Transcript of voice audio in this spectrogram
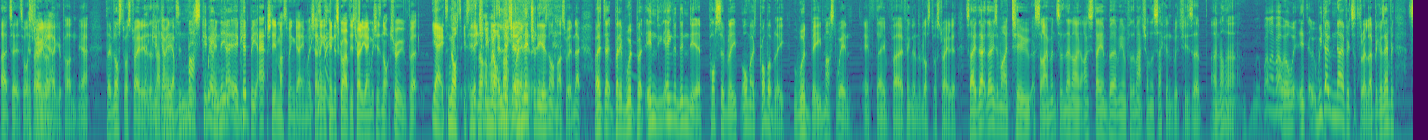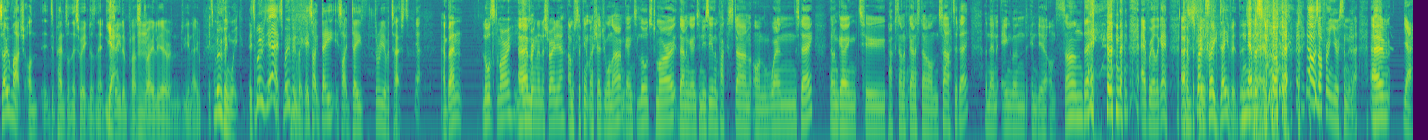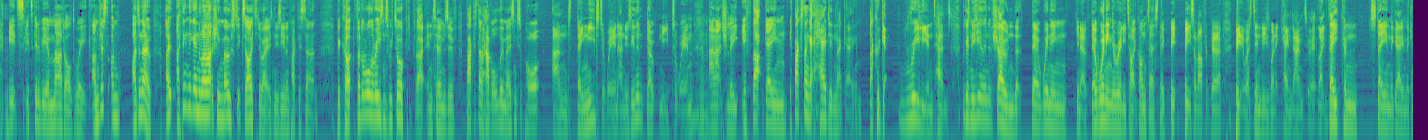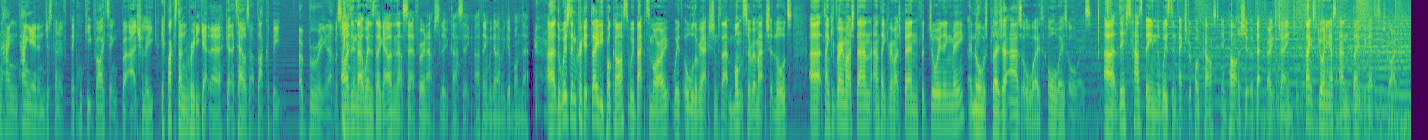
Uh, to, to Australia, Australia. I beg your pardon. Yeah, if they've lost to Australia, It then could that'll be a must could go in win need- game. It could be actually a must-win game, which I think be. been described the Australia game, which is not true. But Yeah, it's not. It's, It's not literally a not. It literally, literally is not must win. No, but it, but it would. But Indi- England, India, possibly, almost probably, would be must win if they've uh, if England have lost to Australia. So th- those are my two assignments, and then I, I stay in Birmingham for the match on the second, which is uh, another. Well, well, well it, we don't know if it's a thriller because every so much on it depends on this week, doesn't it? New Yeah. Zealand plus Mm. Australia, and you know, It's moving week. it's moving. Yeah, it's moving week. It's like day. It's like day three of a test. Yeah. and Ben, Lords tomorrow. You going Um, for England, Australia? I'm just looking at my schedule now. I'm going to Lords tomorrow. Then I'm going to New Zealand, Pakistan on Wednesday. Then I'm going to Pakistan, Afghanistan on Saturday. And then England, India on Sunday. and then every other game. Um, It's very Craig David. this, Never you know. stop. yeah, I was offering you something there. Um, yeah, it's it's going to be a mad old week. I'm just I'm I don't know. I, I think the game that I'm actually most excited about is New Zealand Pakistan because for the, all the reasons we've talked about in terms of Pakistan have all the amazing support and they need to win and New Zealand don't need to win. Mm-hmm. And actually if that game if Pakistan get ahead in that game that could get really intense because New Zealand have shown that they're winning you know they're winning the really tight contest. They beat, beat South Africa beat the West Indies when it came down to it. Like they can stay in the game they can hang hang in and just kind of they can keep fighting but actually if Pakistan really get their get their tails up that could be a brilliant atmosphere I think that Wednesday game, I think that's set for an absolute classic. I think we're going to have a good one there. Uh, the Wisden Cricket Daily podcast will be back tomorrow with all the reaction to that monster of a match at Lords. Uh, thank you very much, Dan, and thank you very much, Ben, for joining me. Enormous pleasure as always. always always Uh, this has been the Wisden Extra podcast in partnership with Betfair Exchange. Thanks for joining us, and don't forget to subscribe.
